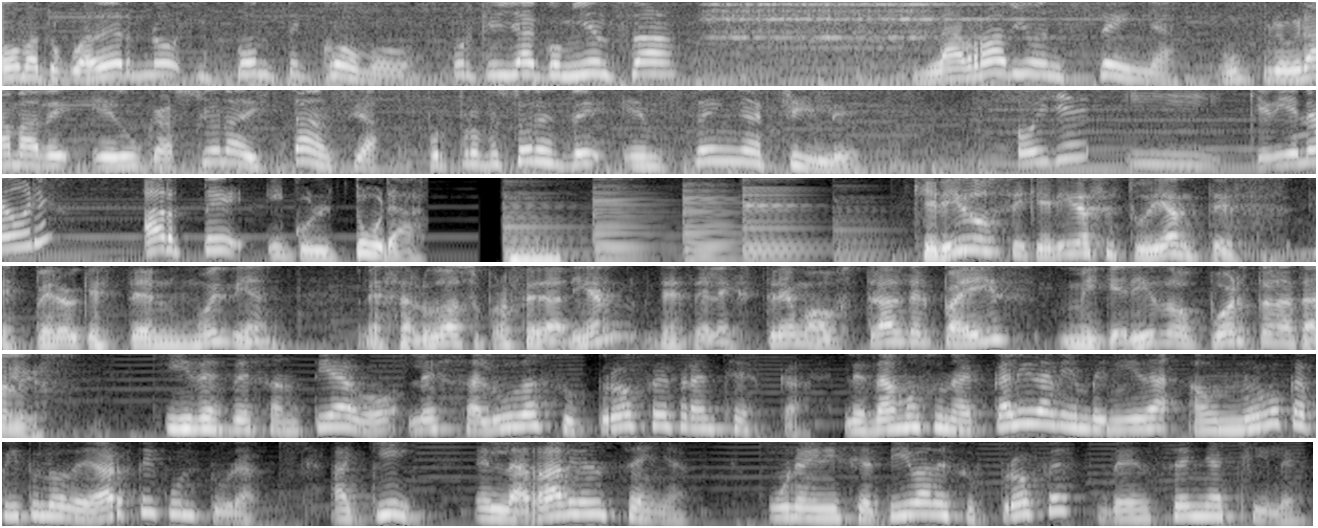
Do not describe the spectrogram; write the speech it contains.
toma tu cuaderno y ponte cómodo, porque ya comienza La Radio Enseña, un programa de educación a distancia por profesores de Enseña Chile. Oye, ¿y qué viene ahora? Arte y cultura. Queridos y queridas estudiantes, espero que estén muy bien. Les saluda su profe Daniel desde el extremo austral del país, mi querido Puerto Natales. Y desde Santiago les saluda su profe Francesca. Les damos una cálida bienvenida a un nuevo capítulo de Arte y Cultura, aquí en la Radio Enseña, una iniciativa de sus profes de Enseña Chile.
